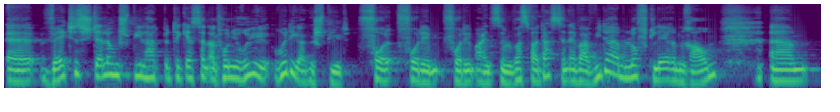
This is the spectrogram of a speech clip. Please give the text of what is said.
Äh, welches Stellungsspiel hat bitte gestern Antonio Rüdiger gespielt vor, vor dem, vor dem Einzelnen? Was war das denn? Er war wieder im luftleeren Raum. Ähm,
